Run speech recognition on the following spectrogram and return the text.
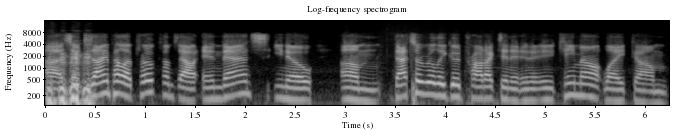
uh, so Design Palette Pro comes out, and that's you know um, that's a really good product, and it, and it came out like um,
